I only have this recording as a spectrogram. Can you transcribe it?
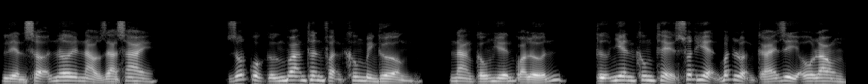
liền sợ nơi nào ra sai. Rốt cuộc ứng vãn thân phận không bình thường, nàng cống hiến quá lớn, tự nhiên không thể xuất hiện bất luận cái gì ô long.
